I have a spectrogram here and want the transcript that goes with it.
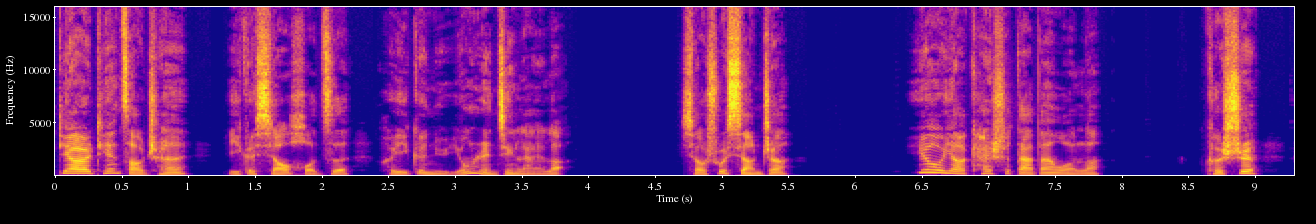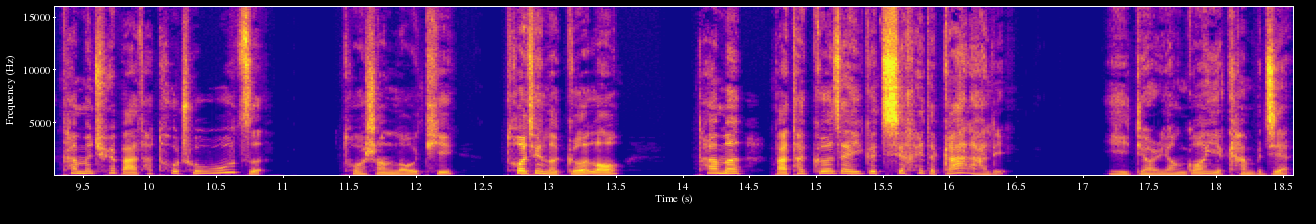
第二天早晨，一个小伙子和一个女佣人进来了。小树想着，又要开始打扮我了。可是他们却把他拖出屋子，拖上楼梯，拖进了阁楼。他们把他搁在一个漆黑的旮旯里，一点阳光也看不见。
